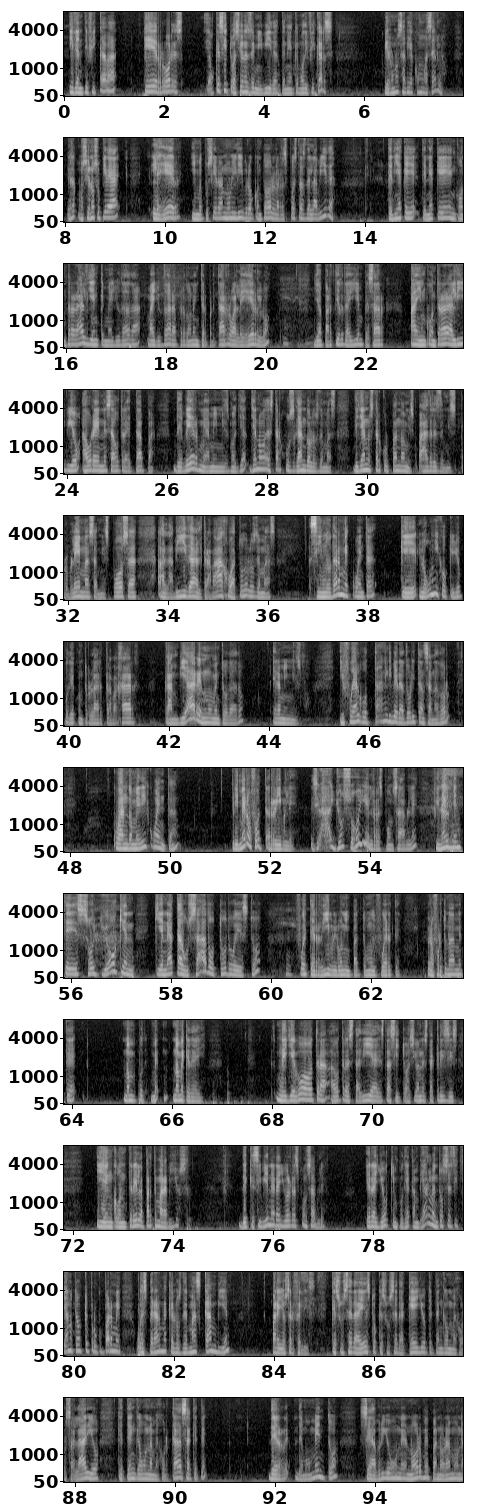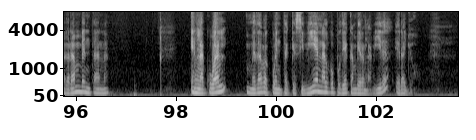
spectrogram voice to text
Identificaba qué errores o qué situaciones de mi vida tenían que modificarse, pero no sabía cómo hacerlo. Era como si no supiera leer y me pusieran un libro con todas las respuestas de la vida. Tenía que, tenía que encontrar a alguien que me ayudara, me ayudara perdón, a interpretarlo, a leerlo, y a partir de ahí empezar a encontrar alivio ahora en esa otra etapa de verme a mí mismo, ya, ya no de estar juzgando a los demás, de ya no estar culpando a mis padres de mis problemas, a mi esposa, a la vida, al trabajo, a todos los demás, sino darme cuenta que lo único que yo podía controlar, trabajar, cambiar en un momento dado, era mí mismo. Y fue algo tan liberador y tan sanador. Cuando me di cuenta, primero fue terrible, decir, ah, yo soy el responsable, finalmente soy yo quien, quien ha causado todo esto. Fue terrible, un impacto muy fuerte, pero afortunadamente no me, no me quedé ahí. Me llevó a otra, a otra estadía, esta situación, esta crisis, y encontré la parte maravillosa de que si bien era yo el responsable, era yo quien podía cambiarlo. Entonces ya no tengo que preocuparme o esperarme a que los demás cambien para yo ser feliz que suceda esto, que suceda aquello, que tenga un mejor salario, que tenga una mejor casa, que de, de momento se abrió un enorme panorama, una gran ventana, en la cual me daba cuenta que si bien algo podía cambiar en la vida, era yo.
